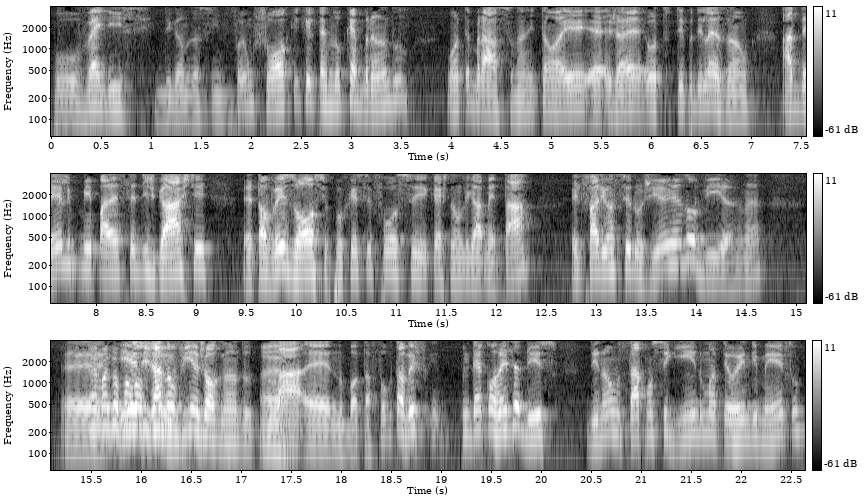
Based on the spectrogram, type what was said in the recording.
por velhice, digamos assim. Foi um choque que ele terminou quebrando o antebraço, né? Então aí é, já é outro tipo de lesão. A dele me parece ser desgaste, é, talvez ósseo, porque se fosse questão ligamentar, ele faria uma cirurgia e resolvia, né? É, É, mas eu e ele já assim- não vinha jogando É. lá é, no Botafogo, talvez em decorrência disso, de não estar conseguindo manter o rendimento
